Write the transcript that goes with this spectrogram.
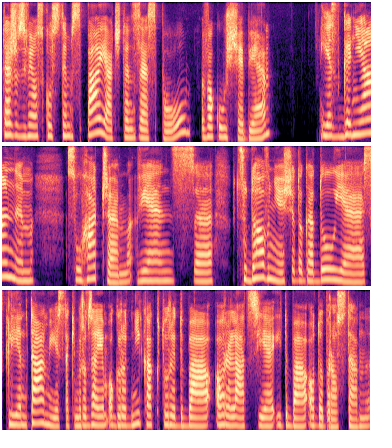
też w związku z tym spajać ten zespół wokół siebie. Jest genialnym słuchaczem, więc e, cudownie się dogaduje z klientami, jest takim rodzajem ogrodnika, który dba o relacje i dba o dobrostan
